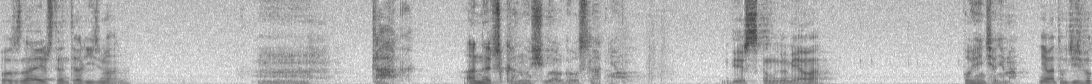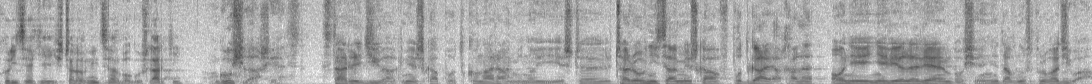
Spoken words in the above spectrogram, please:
Poznajesz ten talizman? Tak. Aneczka nosiła go ostatnio. Wiesz skąd go miała? Pojęcia nie mam. Nie ma tu gdzieś w okolicy jakiejś czarownicy albo guślarki? Guślarz jest. Stary dziwak mieszka pod konarami, no i jeszcze czarownica mieszka w Podgajach, ale o niej niewiele wiem, bo się niedawno sprowadziła.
